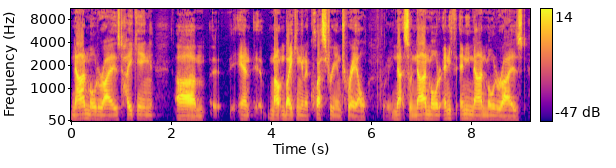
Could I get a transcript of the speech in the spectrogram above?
non-motorized hiking um, and uh, mountain biking and equestrian trail. Great. Not, so non-motor, any, any non-motorized uh,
